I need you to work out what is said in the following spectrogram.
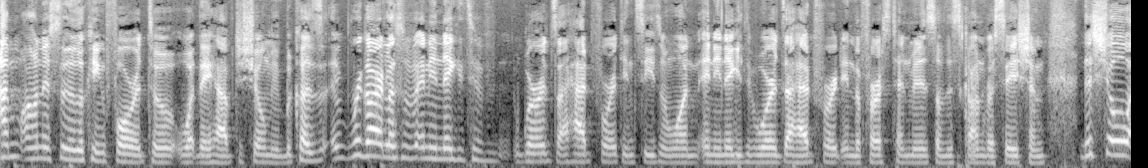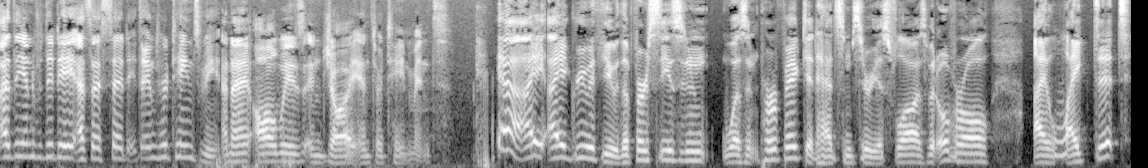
I'm honestly looking forward to what they have to show me because, regardless of any negative words I had for it in season one, any negative words I had for it in the first 10 minutes of this conversation, this show, at the end of the day, as I said, it entertains me, and I always enjoy entertainment. Yeah, I, I agree with you. The first season wasn't perfect. It had some serious flaws, but overall, I liked it.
